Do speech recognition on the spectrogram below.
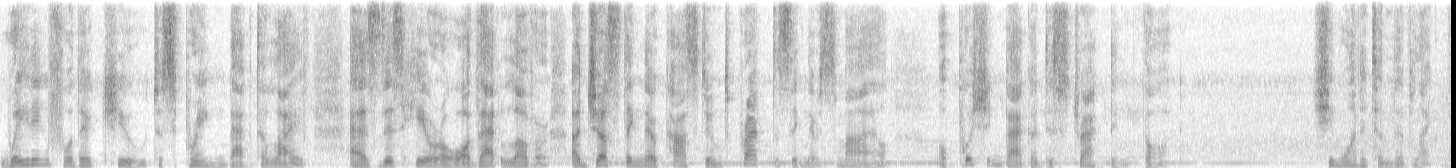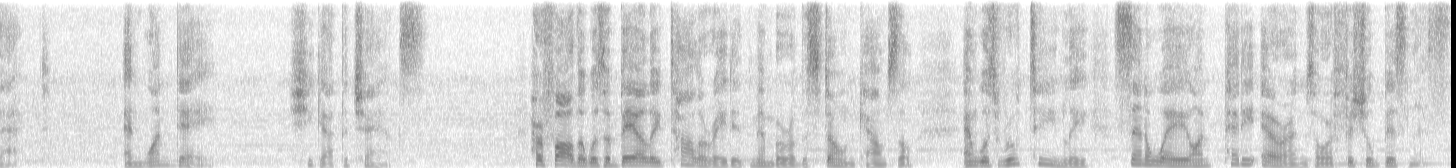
waiting for their cue to spring back to life as this hero or that lover, adjusting their costumes, practicing their smile, or pushing back a distracting thought. She wanted to live like that. And one day, she got the chance. Her father was a barely tolerated member of the Stone Council and was routinely sent away on petty errands or official business.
